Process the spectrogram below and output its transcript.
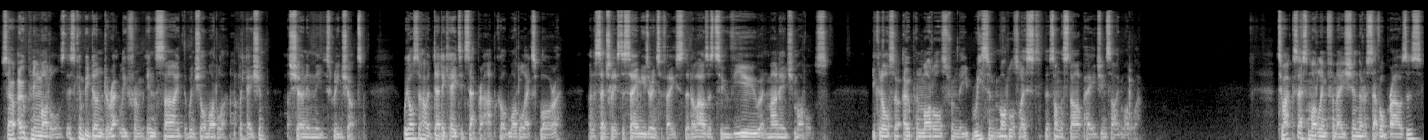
So opening models, this can be done directly from inside the Windchill Modeler application, as shown in the screenshot. We also have a dedicated separate app called Model Explorer, and essentially it's the same user interface that allows us to view and manage models. You can also open models from the recent models list that's on the start page inside Modeler. To access model information, there are several browsers.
